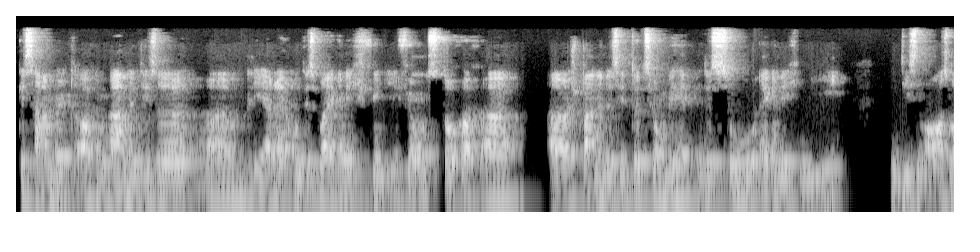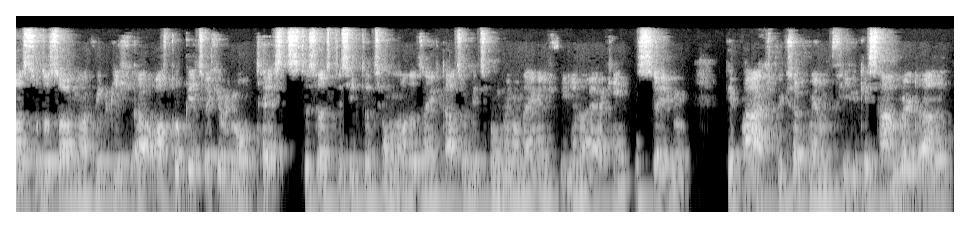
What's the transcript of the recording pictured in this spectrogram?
gesammelt, auch im Rahmen dieser ähm, Lehre. Und es war eigentlich, finde ich, für uns doch auch eine, eine spannende Situation. Wir hätten das so eigentlich nie in diesem Ausmaß sozusagen auch wirklich äh, ausprobiert, solche Remote-Tests. Das heißt, die Situation hat uns eigentlich dazu gezwungen und eigentlich viele neue Erkenntnisse eben gebracht. Wie gesagt, wir haben viel gesammelt an,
